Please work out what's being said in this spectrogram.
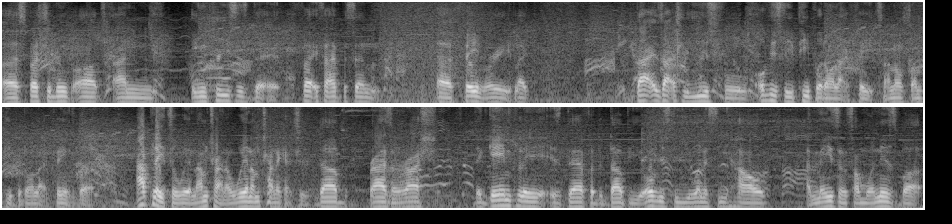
uh, special move art, and increases the 35% uh, feint rate. Like that is actually useful. Obviously, people don't like feints. I know some people don't like feints, but I play to win. I'm trying to win. I'm trying to catch a dub, rise and rush. The gameplay is there for the W. Obviously, you want to see how amazing someone is, but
